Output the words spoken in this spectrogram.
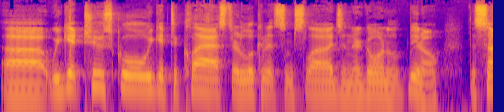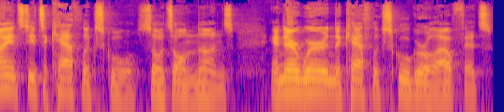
Uh, we get to school, we get to class. They're looking at some slides, and they're going to, you know, the science state's a Catholic school, so it's all nuns, and they're wearing the Catholic schoolgirl outfits,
